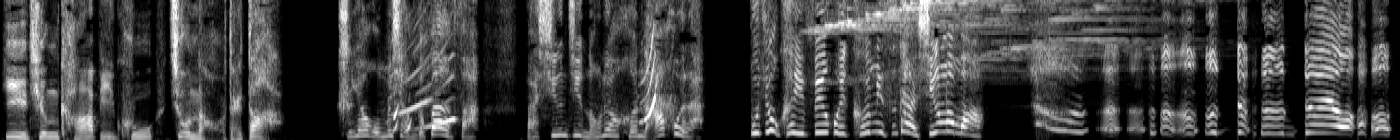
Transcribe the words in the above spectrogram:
一听卡比哭就脑袋大。只要我们想个办法，把星际能量盒拿回来，不就可以飞回可米斯坦星了吗？呃呃呃对对哦，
